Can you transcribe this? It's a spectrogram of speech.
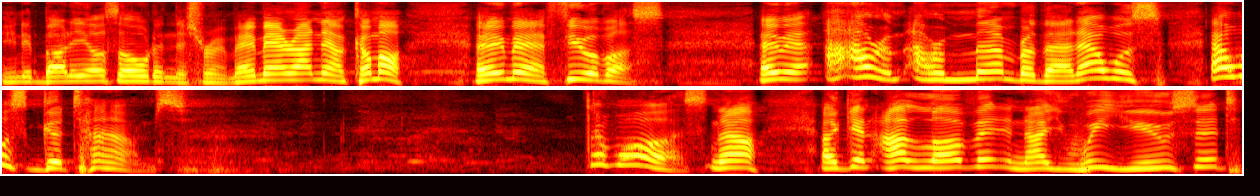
Anybody else old in this room? Amen. Right now, come on. Amen. A few of us. Amen. I, rem- I remember that. That was that was good times. It was. Now, again, I love it and I, we use it.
